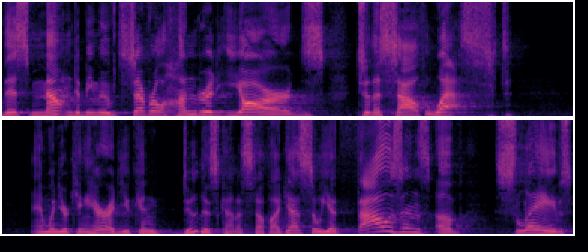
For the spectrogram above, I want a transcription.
this mountain to be moved several hundred yards to the southwest. And when you're King Herod, you can do this kind of stuff, I guess. So he had thousands of slaves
